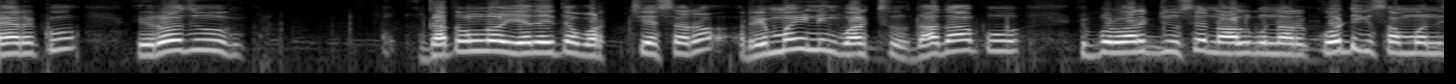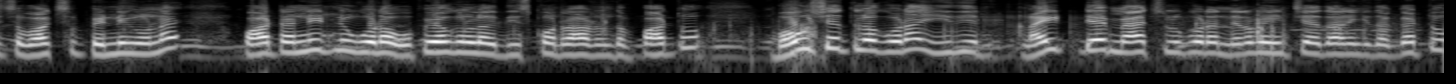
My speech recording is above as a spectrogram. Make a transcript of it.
మేరకు ఈరోజు గతంలో ఏదైతే వర్క్ చేశారో రిమైనింగ్ వర్క్స్ దాదాపు ఇప్పుడు వరకు చూస్తే నాలుగున్నర కోటికి సంబంధించిన వర్క్స్ పెండింగ్ ఉన్నాయి. వాటన్నిటిని కూడా ఉపయోగంలోకి తీసుకొని రావడంతో పాటు భవిష్యత్తులో కూడా ఇది నైట్ డే మ్యాచ్లు కూడా నిర్వహించేదానికి తగ్గట్టు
